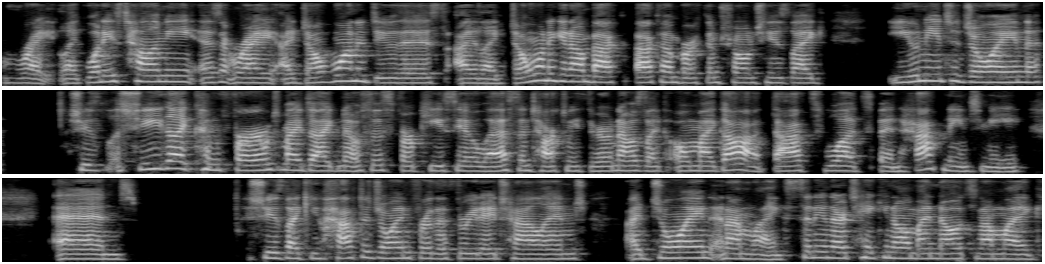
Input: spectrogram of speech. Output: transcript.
right. Like what he's telling me isn't right. I don't want to do this. I like don't want to get on back back on birth control. And she's like, you need to join she's she like confirmed my diagnosis for PCOS and talked me through and I was like, "Oh my god, that's what's been happening to me." And she's like, "You have to join for the 3-day challenge." I joined and I'm like sitting there taking all my notes and I'm like,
